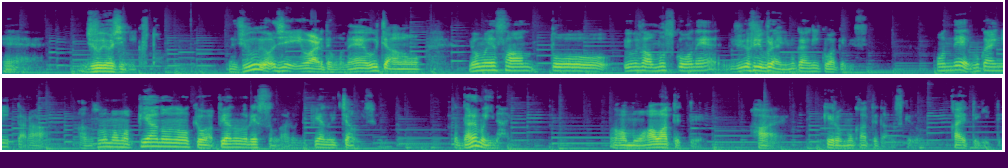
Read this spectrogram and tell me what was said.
えー14時に行くと。14時言われてもね、うちあの、嫁さんと、嫁さん息子をね、14時ぐらいに迎えに行くわけですよ。ほんで、迎えに行ったら、あの、そのままピアノの、今日はピアノのレッスンがあるんで、ピアノ行っちゃうんですよ。誰もいない。だからもう慌てて、はい、経路向かってたんですけど、帰ってきて。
